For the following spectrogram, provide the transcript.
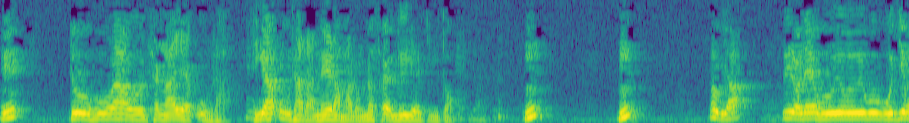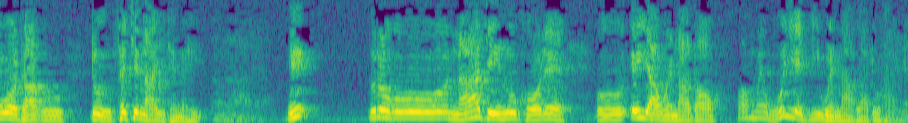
ဟင်တို့ဟိုကဟို15ရက်ဥတာဒီကဥထားတာနဲတာမှလို့24ရက်ကြီးတော့ဟင်ဟင် ဟုတ်ဗျာပြီးတော့လဲဟိုဟိုကျင်းဝတ်ထားကိုတို့16နာရီထင်တယ်ဟိဟင်သူတို့ဟိုနားချိန်လို့ခေါ်တဲ့ဟိုအိယာဝင်တာတောင်းဟောမဲဝိရကြီးဝင်တာဗျာတို့ဟာဟင်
